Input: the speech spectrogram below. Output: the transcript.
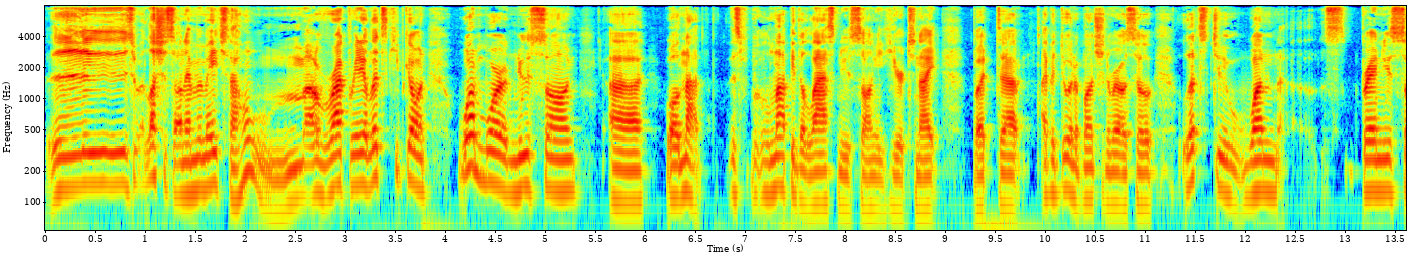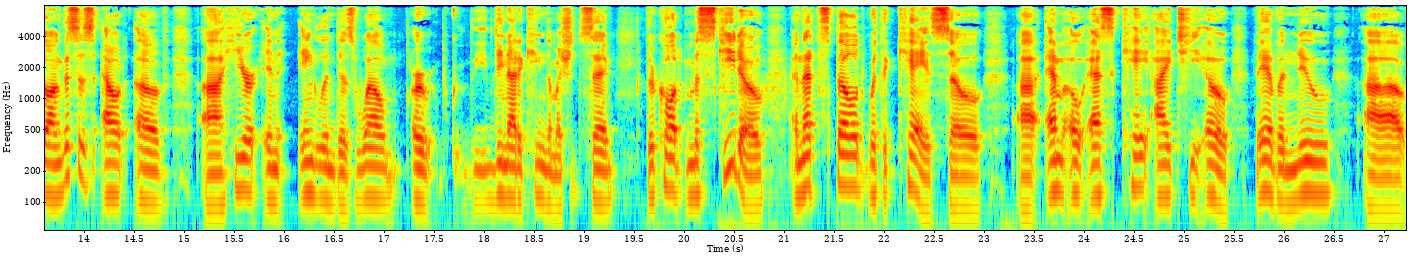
Lose Luscious on MMH, the home of rock radio. Let's keep going. One more new song. Uh, well, not this will not be the last new song you hear tonight, but uh, I've been doing a bunch in a row. So let's do one brand new song. This is out of uh, here in England as well, or the, the, United Kingdom, I should say. They're called Moskito, and that's spelled with a K. So uh, M O S K I T O. They have a new. Uh,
